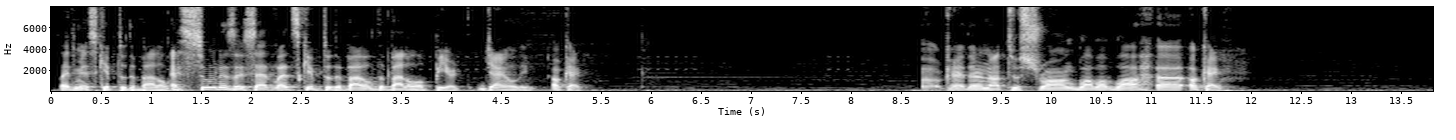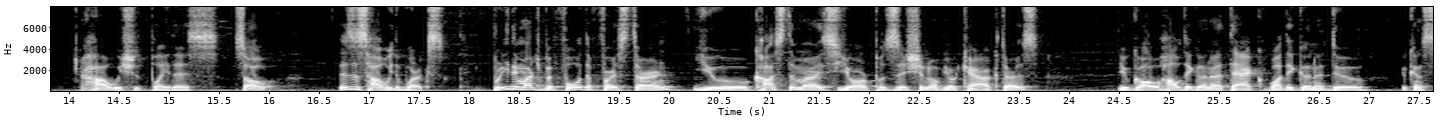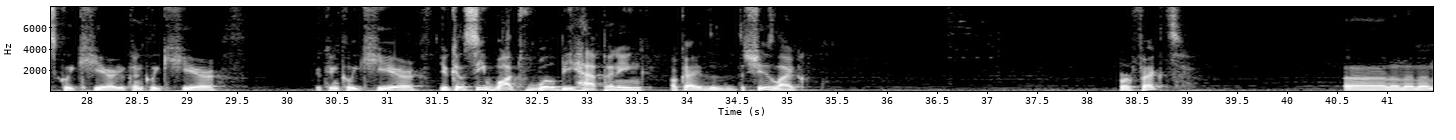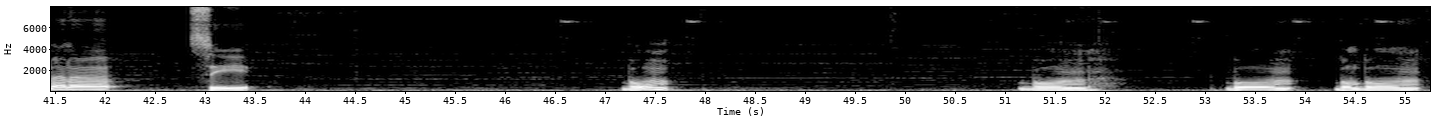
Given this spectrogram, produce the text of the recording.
Let me skip to the battle. As soon as I said let's skip to the battle, the battle appeared, generally. Okay. Okay, they're not too strong, blah blah blah. Uh, okay. How we should play this. So, this is how it works. Pretty much before the first turn, you customize your position of your characters. You go how they're gonna attack, what they're gonna do. You can click here, you can click here you can click here. You can see what will be happening. Okay, the, the, she's like... Perfect. Uh, no, no, no, no, no. Let's see. Boom. Boom. Boom. Boom, boom.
